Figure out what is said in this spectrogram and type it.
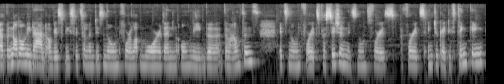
Uh, but not only that, obviously Switzerland is known for a lot more than only the, the mountains. It's known for its precision, it's known for its, for its integrative thinking,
